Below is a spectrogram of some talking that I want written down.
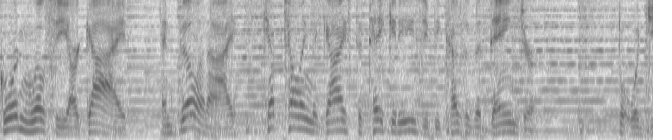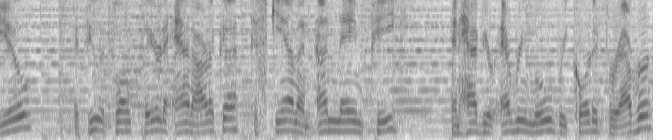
Gordon Wiltsie, our guide, and Bill and I kept telling the guys to take it easy because of the danger. But would you, if you had flown clear to Antarctica to ski on an unnamed peak and have your every move recorded forever?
